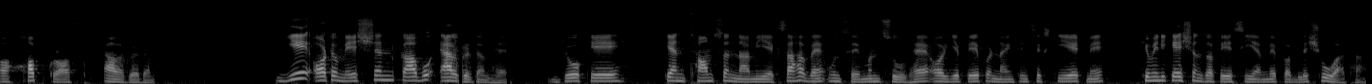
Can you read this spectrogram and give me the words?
Hopcroft algorithm یہ آٹومیشن کا وہ ایلگردم ہے جو کہ کین تھامسن نامی ایک صاحب ہیں، ان سے منسوب ہے اور یہ پیپر 1968 میں communication of A C M میں پبلش ہوا تھا۔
